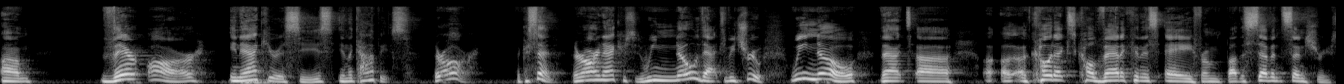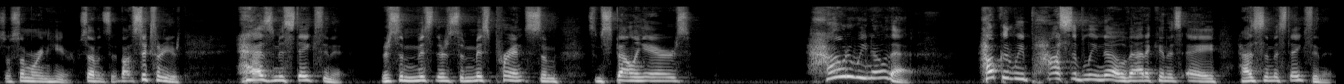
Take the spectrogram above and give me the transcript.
Um, there are inaccuracies in the copies. There are. Like I said, there are inaccuracies. We know that to be true. We know that uh, a, a, codex called Vaticanus A from about the seventh century, so somewhere in here, seventh, about 600 years, has mistakes in it. There's some, mis, there's some misprints, some, some spelling errors. How do we know that? How could we possibly know Vaticanus A has some mistakes in it?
